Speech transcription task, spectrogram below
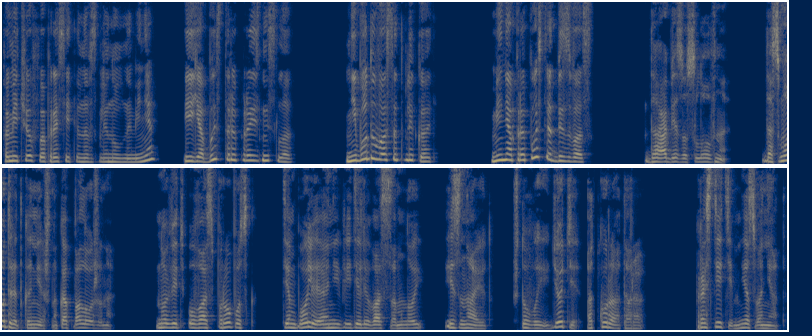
Фомичев вопросительно взглянул на меня, и я быстро произнесла. «Не буду вас отвлекать. Меня пропустят без вас?» «Да, безусловно. Досмотрят, конечно, как положено. Но ведь у вас пропуск, тем более они видели вас со мной и знают, что вы идете от куратора. Простите, мне звонят».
